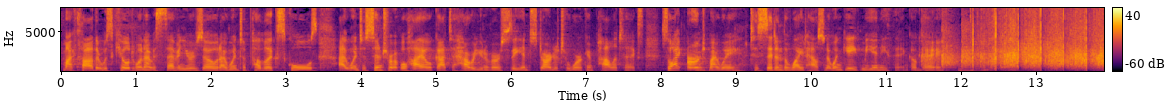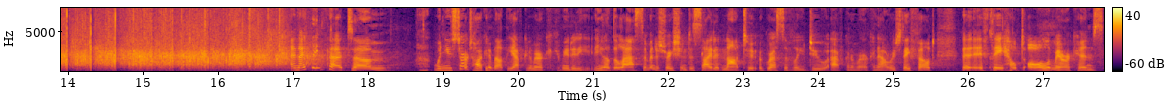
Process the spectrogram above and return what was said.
My father was killed when I was seven years old. I went to public schools. I went to Central of Ohio, got to Howard University, and started to work in politics. So I earned my way to sit in the White House. No one gave me anything, okay? And I think that um, when you start talking about the African American community, you know, the last administration decided not to aggressively do African American outreach. They felt that if they helped all Americans,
